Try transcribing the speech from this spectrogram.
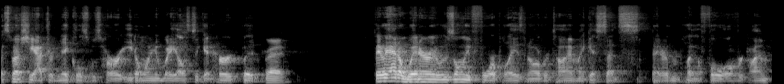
especially after Nichols was hurt. You don't want anybody else to get hurt, but right. They had a winner. It was only four plays in overtime. I guess that's better than playing a full overtime.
